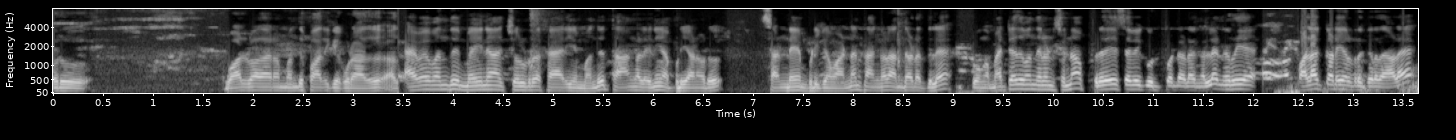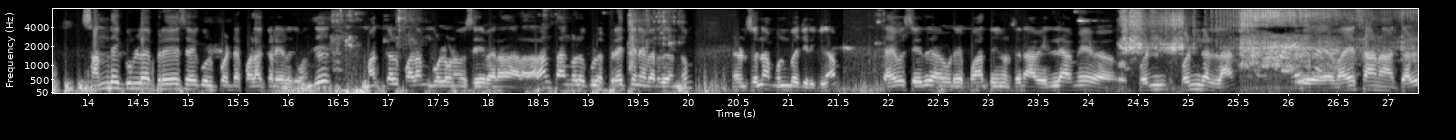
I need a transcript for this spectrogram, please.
ஒரு வாழ்வாதாரம் வந்து பாதிக்கக்கூடாது. அவ வந்து மெயினாக சொல்கிற காரியம் வந்து தாங்கள் இனி அப்படியான ஒரு சண்டையும் பிடிக்க வேண்டாம் தாங்கள் அந்த இடத்துல போங்க. மற்றது வந்து என்னன்னு சொன்னால் பிரதேச சபைக்கு உட்பட்ட இடங்கள்ல நிறைய பழக்கடைகள் இருக்கிறதால சந்தைக்குள்ள பிரதேச சபைக்கு உட்பட்ட பழக்கடைகளுக்கு வந்து மக்கள் பழம் கொள்வனவு செய்ய வராதால தங்களுக்குள்ள பிரச்சனை வருது என்றும் என்னென்னு சொன்னால் முன்வச்சிருக்கலாம் தயவு செய்து அவருடைய பார்த்தீங்கன்னு சொன்னால் அவ எல்லாமே பெண் பெண்கள் தான் வயசான ஆட்கள்.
